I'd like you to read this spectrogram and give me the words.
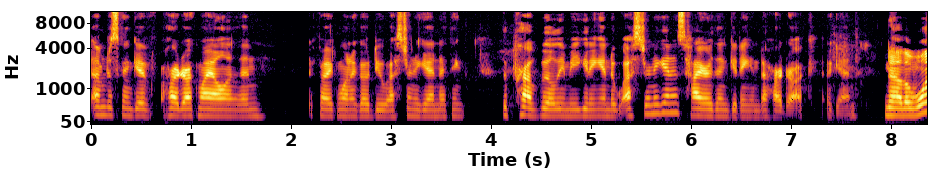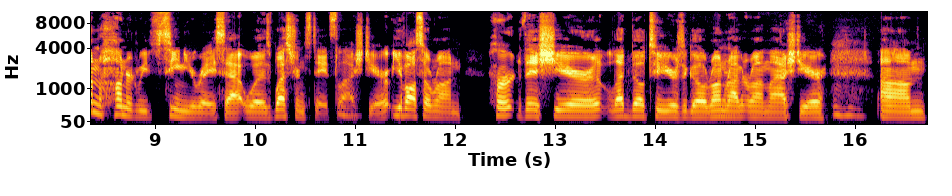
I'm just going to give Hardrock my all. And then if I want to go do Western again, I think the probability of me getting into Western again is higher than getting into Hardrock again. Now, the 100 we've seen you race at was Western States Mm-hmm. last year. You've also run Hurt this year, Leadville two years ago, Run Yeah. Rabbit Run last year. Mhm. Um,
